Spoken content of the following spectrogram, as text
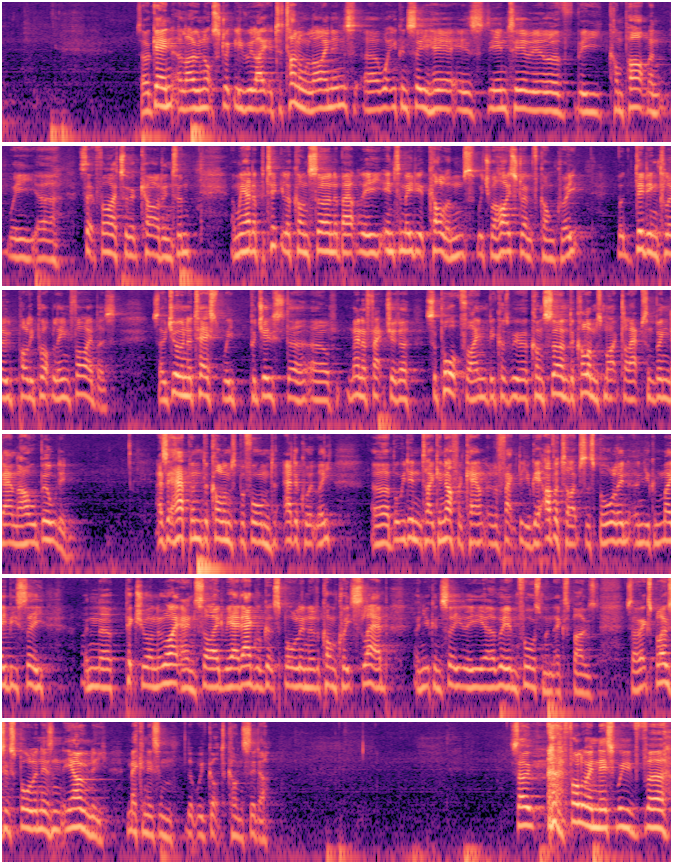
So again, although not strictly related to tunnel linings, uh, what you can see here is the interior of the compartment we uh, set fire to at Cardington. And we had a particular concern about the intermediate columns, which were high strength concrete, but did include polypropylene fibres. So during the test, we produced, a, manufactured a support frame because we were concerned the columns might collapse and bring down the whole building. As it happened, the columns performed adequately, uh, but we didn't take enough account of the fact that you get other types of spalling, and you can maybe see in the picture on the right-hand side, we had aggregate spalling of the concrete slab, and you can see the uh, reinforcement exposed. So explosive spalling isn't the only mechanism that we've got to consider. So following this, we've uh,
